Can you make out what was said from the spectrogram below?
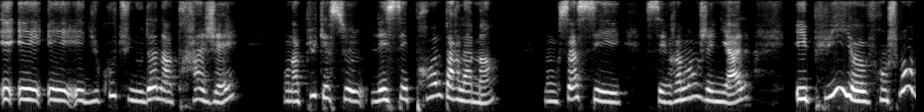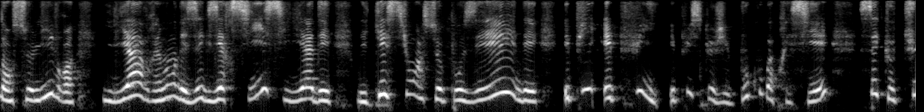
et, du coup, tu nous donnes un trajet. On n'a plus qu'à se laisser prendre par la main donc ça, c'est vraiment génial. Et puis, euh, franchement, dans ce livre, il y a vraiment des exercices, il y a des, questions à se poser. Et, puis, et, puis, et puis, ce que j'ai beaucoup apprécié, c'est que tu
